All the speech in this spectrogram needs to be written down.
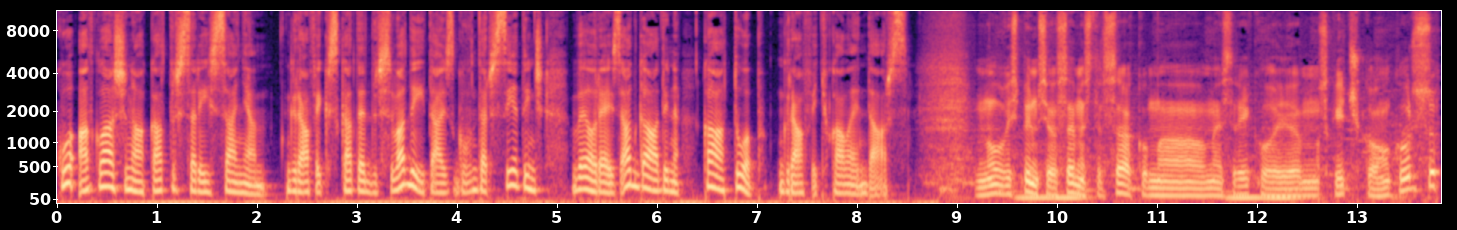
ko atklāšanā katrs arī saņem. Grafikas katedras vadītājs Gunārs Sietiņš vēlreiz atgādina, kā top grafiķu kalendārs. Nu, vispirms jau semestra sākumā mēs rīkojam skiču konkursu.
